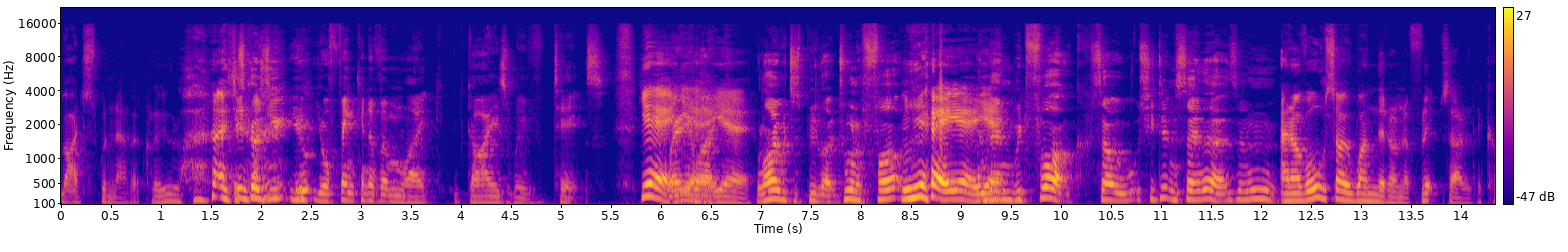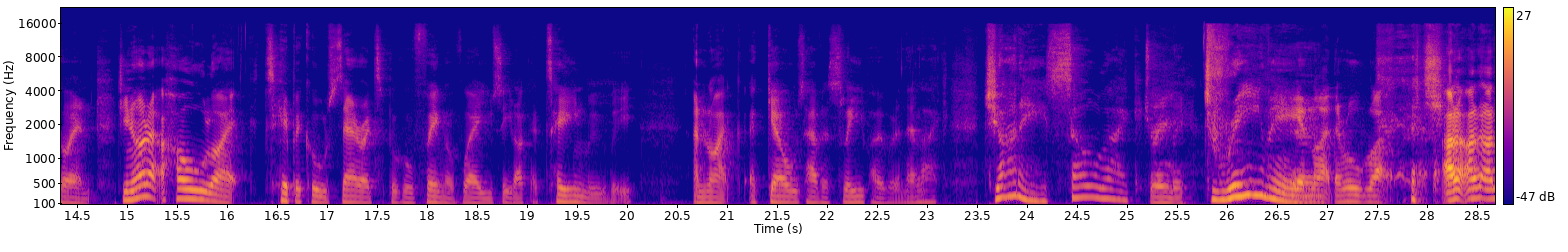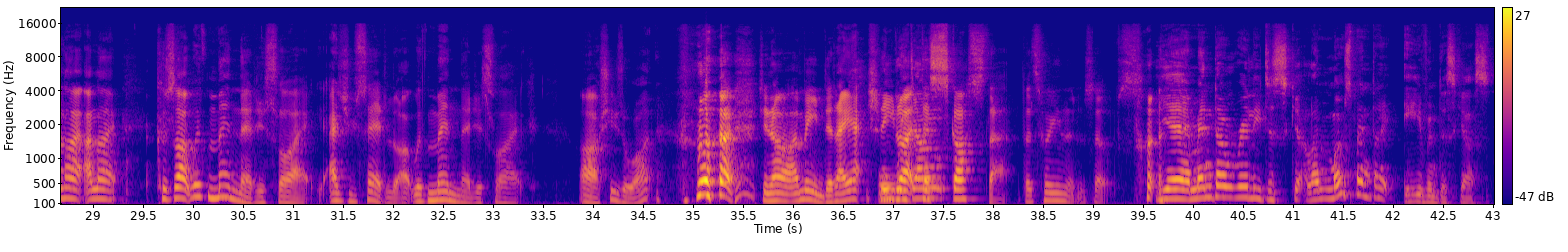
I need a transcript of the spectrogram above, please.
I just wouldn't have a clue. It's because you, you you're thinking of them like guys with tits. Yeah, yeah, like, yeah. Well, I would just be like, "Do you want to fuck?" Yeah, yeah, and yeah. And then we'd fuck. So she didn't say that. So, uh. And I've also wondered on the flip side of the coin. Do you know that whole like typical stereotypical thing of where you see like a teen movie and like a girls have a sleepover and they're like Johnny is so like dreamy, dreamy, and like they're all like I, I, I like I like because like with men they're just like as you said like with men they're just like oh she's alright. Do you know what I mean? Do they actually Well, we like don't- discuss that between themselves? yeah, men don't really discuss. Like most men don't even discuss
